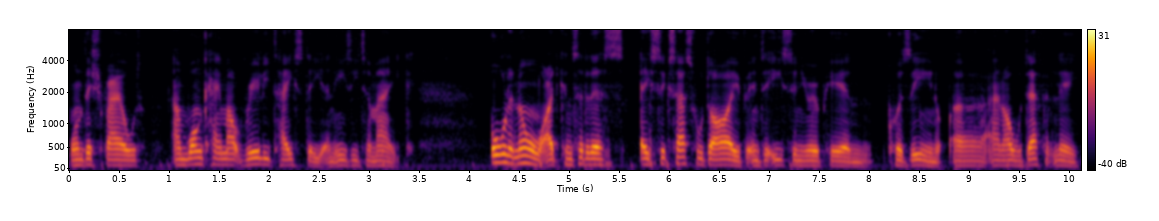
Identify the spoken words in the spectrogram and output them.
One dish failed, and one came out really tasty and easy to make all in all, I'd consider this a successful dive into Eastern European cuisine, uh, and I will definitely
